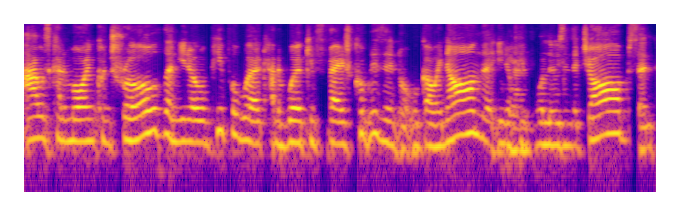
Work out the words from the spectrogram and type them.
I was kind of more in control than, you know, when people were kind of working for various companies and what were going on, that, you know, yeah. people were losing their jobs and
